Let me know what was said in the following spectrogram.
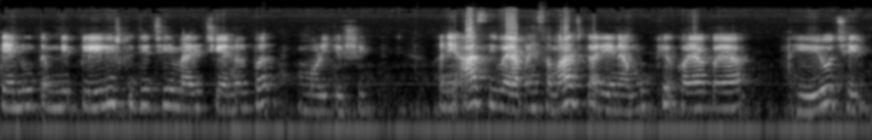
તેનું તમને પ્લેલિસ્ટ જે છે મારી ચેનલ પર મળી જશે. અને આ સિવાય આપણે સમાજ કાર્યના મુખ્ય કયા કયા ધ્યેયો છે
